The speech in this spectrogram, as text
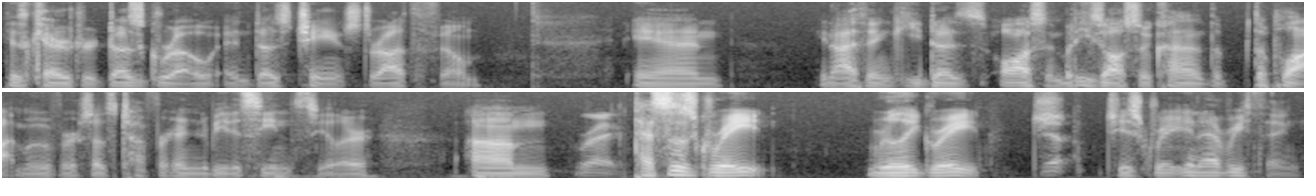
his character does grow and does change throughout the film. And you know, I think he does awesome, but he's also kind of the, the plot mover, so it's tough for him to be the scene stealer. Um, Right. Tessa's great, really great. Yep. She's great in everything.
